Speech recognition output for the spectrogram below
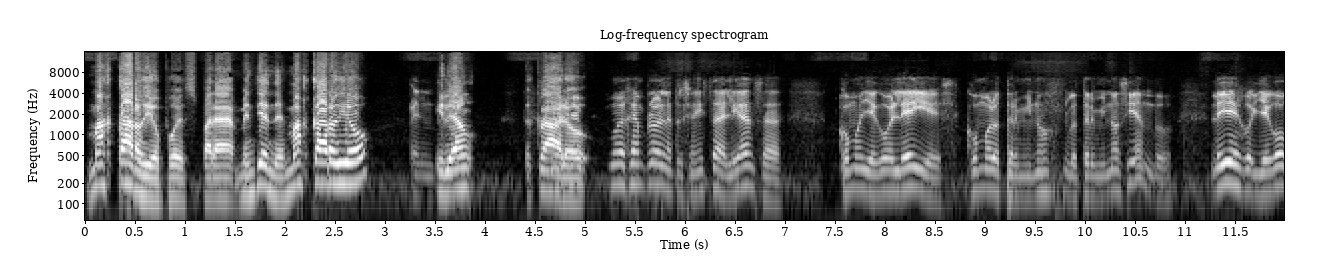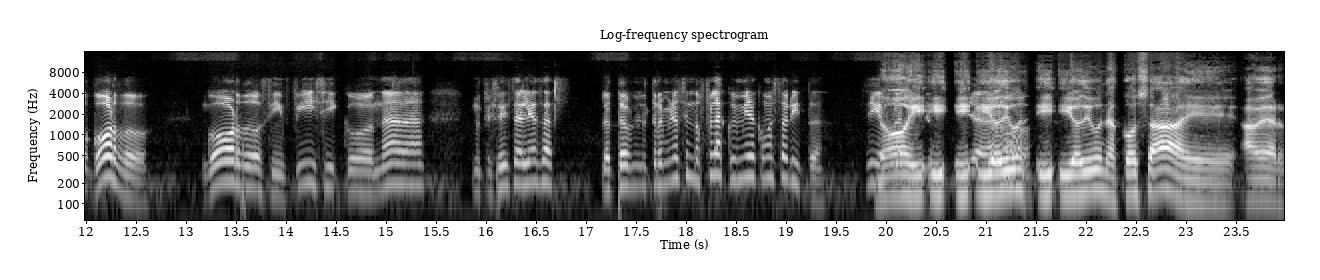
más cardio, pues, para, ¿me entiendes? Más cardio y le dan, claro, Un ejem- Un ejemplo del nutricionista de Alianza. Cómo llegó Leyes, cómo lo terminó, lo terminó haciendo. Leyes llegó gordo, gordo, sin físico, nada. Nutricionista de Alianza lo, ter- lo terminó siendo flaco y mira cómo está ahorita. Sigue No, y, y- y- Ya y yo digo, y, y yo digo una cosa, eh, a ver,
